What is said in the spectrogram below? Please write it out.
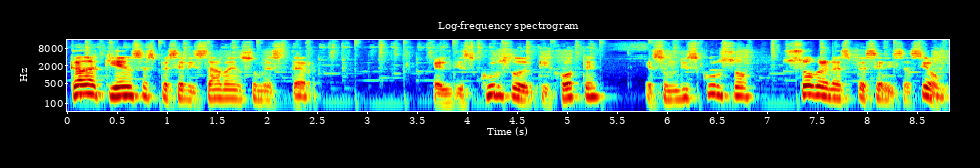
Cada quien se especializaba en su mester. El discurso del Quijote es un discurso sobre la especialización.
